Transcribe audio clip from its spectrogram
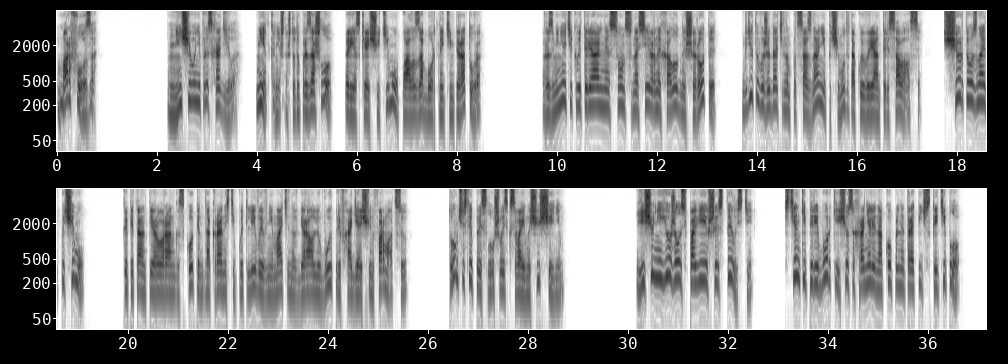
Морфоза. Ничего не происходило. Нет, конечно, что-то произошло. Резко и ощутимо упала забортная температура. Разменять экваториальное солнце на северные холодные широты? Где-то в ожидательном подсознании почему-то такой вариант рисовался. Черт его знает почему. Капитан первого ранга Скопин до крайности пытливо и внимательно вбирал любую превходящую информацию, в том числе прислушиваясь к своим ощущениям. Еще не ежилась в повеявшей стылости. Стенки переборки еще сохраняли накопленное тропическое тепло.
